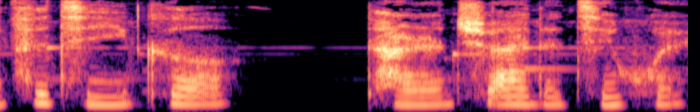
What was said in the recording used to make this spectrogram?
自己一个坦然去爱的机会。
